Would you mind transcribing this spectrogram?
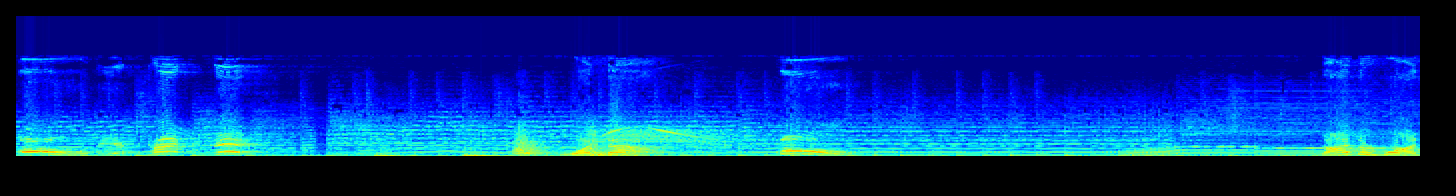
Oh, the attack missed! What now? Boom! Neither one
